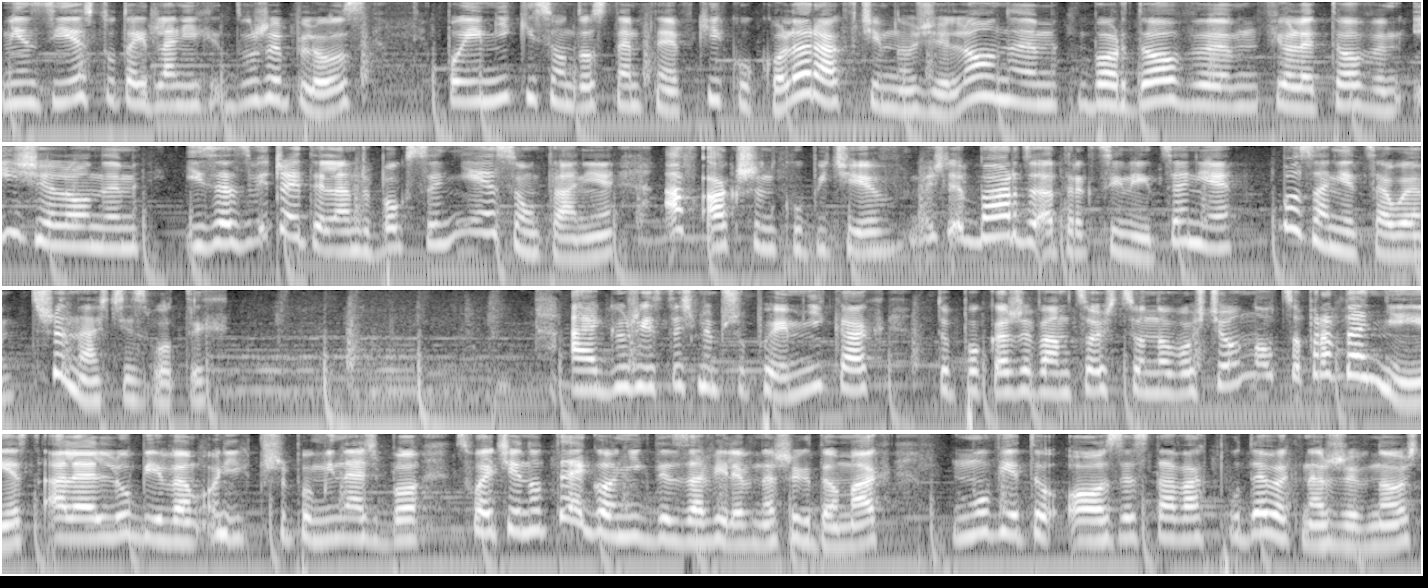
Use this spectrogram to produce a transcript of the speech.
więc jest tutaj dla nich duży plus. Pojemniki są dostępne w kilku kolorach, w ciemnozielonym, bordowym, fioletowym i zielonym i zazwyczaj te lunchboxy nie są tanie, a w Action kupicie je w myślę bardzo atrakcyjnej cenie, bo za niecałe 13 zł. A jak już jesteśmy przy pojemnikach, to pokażę Wam coś, co nowością, no co prawda nie jest, ale lubię Wam o nich przypominać, bo słuchajcie, no tego nigdy za wiele w naszych domach. Mówię tu o zestawach pudełek na żywność,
